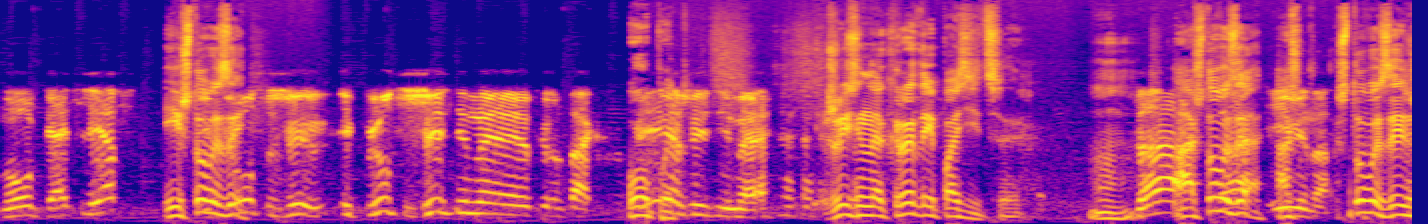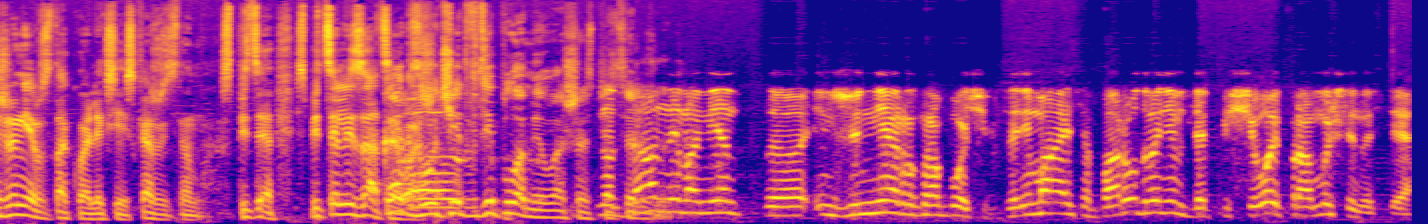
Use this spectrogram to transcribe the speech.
Ну, пять лет. И что вы за... Плюс, жи- и плюс жизненная, скажем так, Опыт. жизненная. Жизненная кредо и позиция. Да, А что вы да, за... а Именно. ш- что вы за инженер такой, Алексей? Скажите нам. Специ- Специализация Как ваша. звучит в дипломе ваша На специальность? данный момент э, инженер-разработчик. Занимаюсь оборудованием для пищевой промышленности.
